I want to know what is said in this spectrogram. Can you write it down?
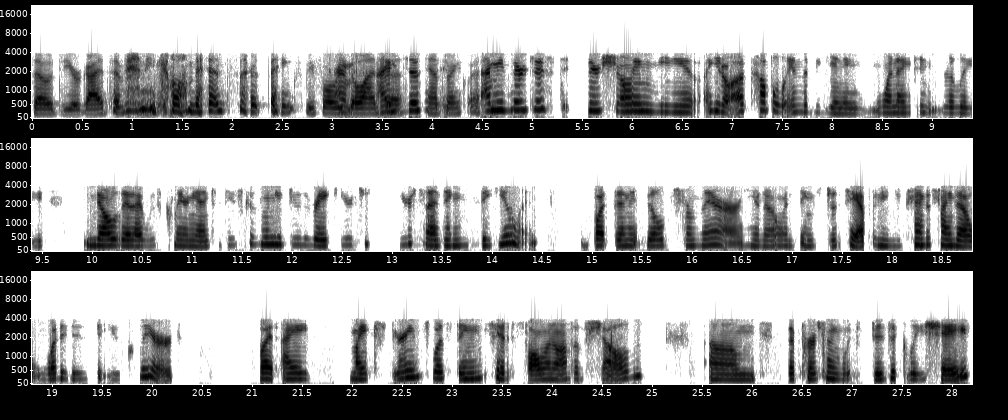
So, do your guides have any comments or things before we go on to just, answering questions? I mean, they're just they're showing me, you know, a couple in the beginning when I didn't really know that I was clearing entities because when you do the Reiki, you're just you're sending the healing, but then it builds from there, you know, and things just happen and you kind of find out what it is that you cleared. But I, my experience was things had fallen off of shelves. Um, the person would physically shake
